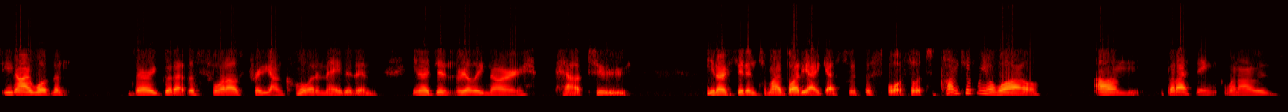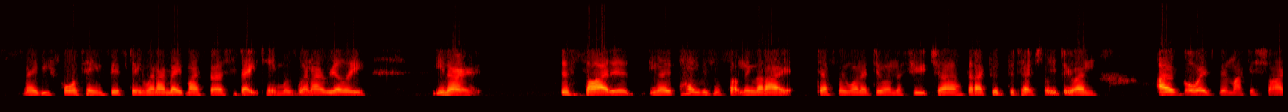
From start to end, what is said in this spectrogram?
you know, I wasn't very good at the sport. I was pretty uncoordinated, and you know, didn't really know how to, you know, fit into my body, I guess, with the sport. So it kind of took me a while. Um, but I think when I was maybe 14, 15, when I made my first state team, was when I really, you know, decided, you know, hey, this is something that I definitely want to do in the future that I could potentially do. And I've always been like a shy,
